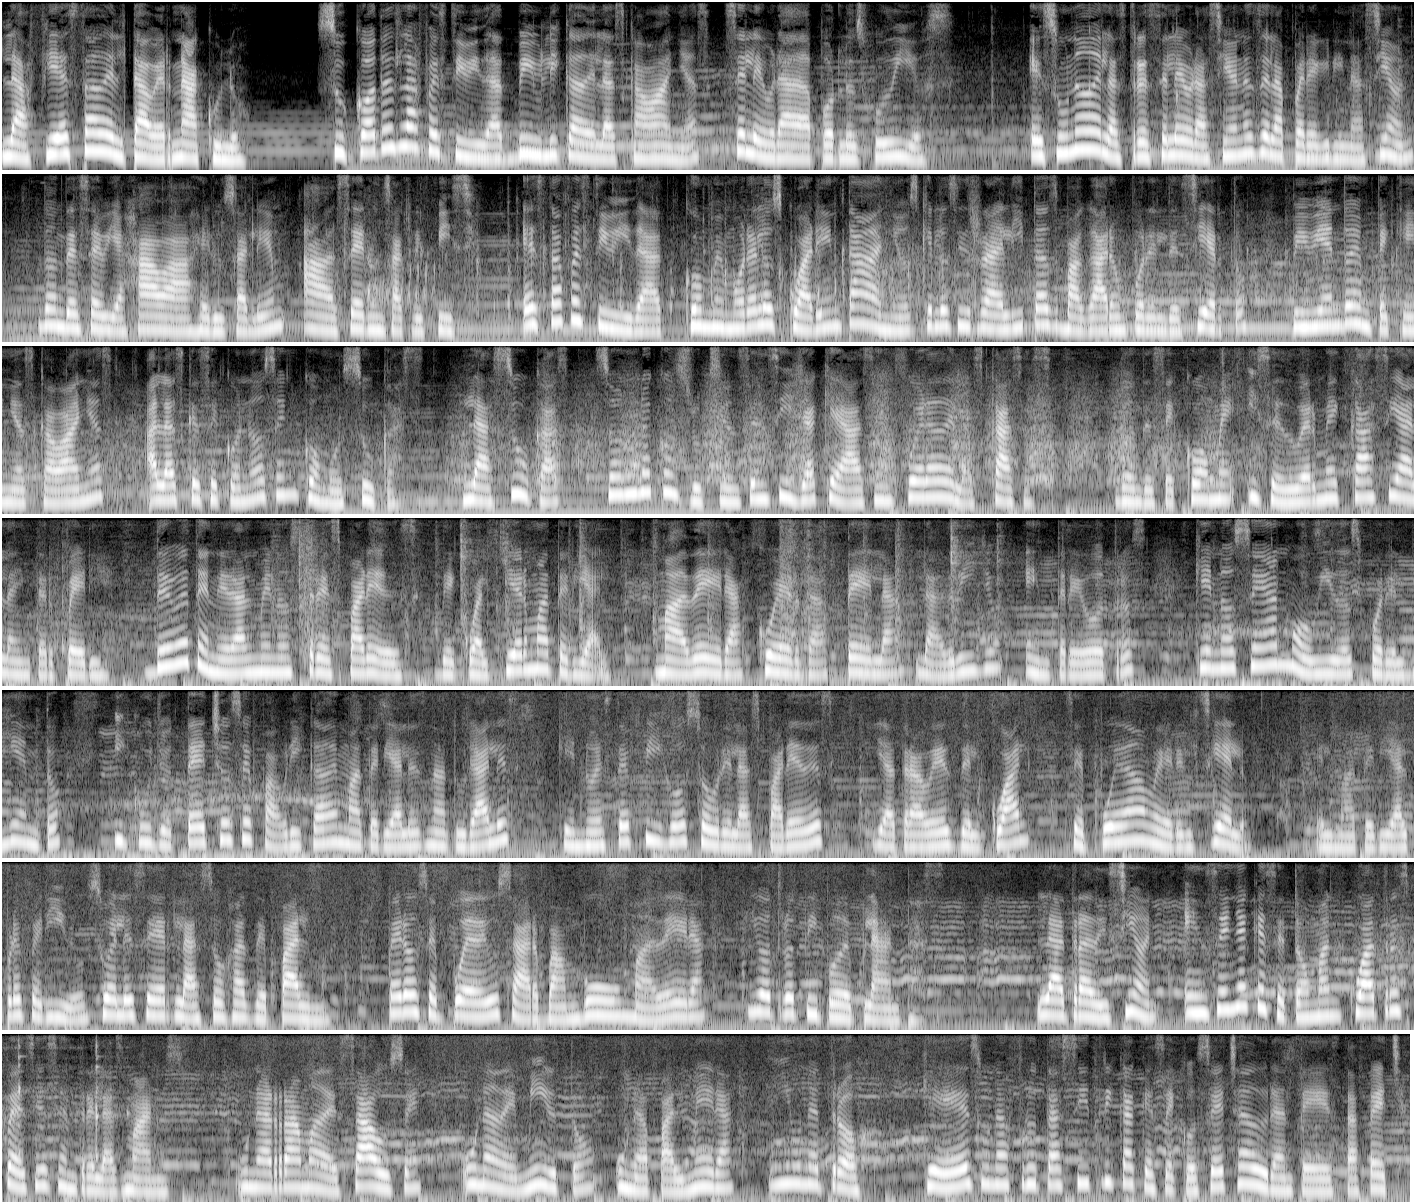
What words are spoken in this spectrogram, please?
La fiesta del tabernáculo. Sukkot es la festividad bíblica de las cabañas celebrada por los judíos. Es una de las tres celebraciones de la peregrinación donde se viajaba a Jerusalén a hacer un sacrificio. Esta festividad conmemora los 40 años que los israelitas vagaron por el desierto viviendo en pequeñas cabañas a las que se conocen como sucas. Las sucas son una construcción sencilla que hacen fuera de las casas, donde se come y se duerme casi a la intemperie. Debe tener al menos tres paredes de cualquier material, madera, cuerda, tela, ladrillo, entre otros, que no sean movidos por el viento y cuyo techo se fabrica de materiales naturales que no esté fijo sobre las paredes y a través del cual se pueda ver el cielo. El material preferido suele ser las hojas de palma, pero se puede usar bambú, madera y otro tipo de plantas. La tradición enseña que se toman cuatro especies entre las manos, una rama de sauce, una de mirto, una palmera y un etrog, que es una fruta cítrica que se cosecha durante esta fecha.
